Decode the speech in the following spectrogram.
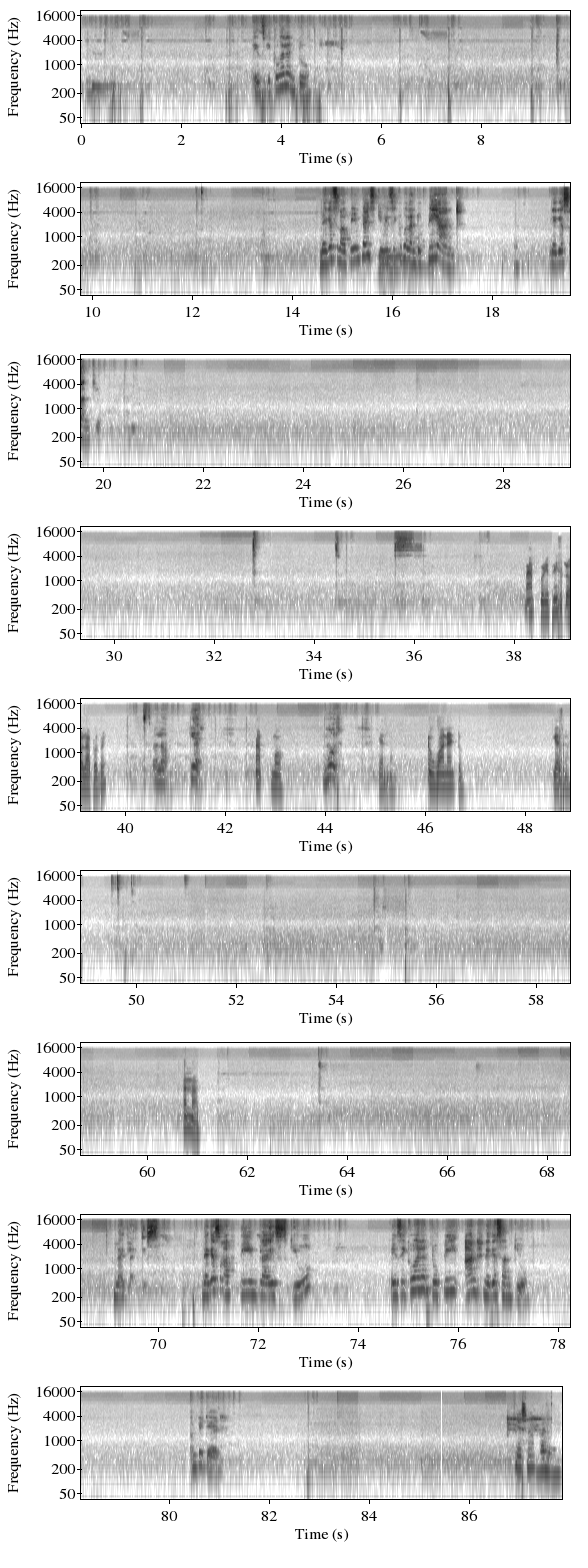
is equivalent to negation of P implies Q is equivalent to P and negation Q. Ma'am, could you please scroll up a bit? Scroll up. Here, Ma'am, more. more. Yes, ma'am. To one and two. Yes, ma'am. Done, ma'am. Like like this. Negation of P implies Q is equivalent to P and negation Q. Completed. Yes, ma'am.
